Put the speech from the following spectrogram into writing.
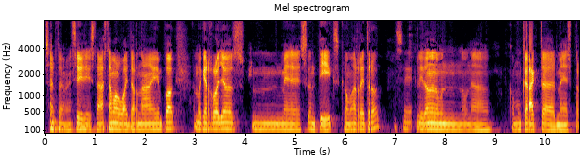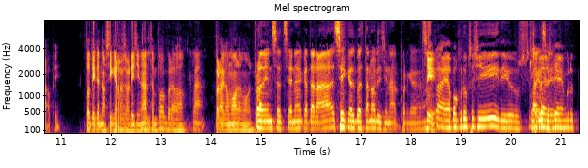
Certament, sí, sí està, està molt guai tornar i un poc amb aquests rotllos mm, més antics, com el retro, Sí. li donen un, una, com un caràcter més propi. Tot i que no sigui res original, tampoc, però, Clar. però que mola molt. Però dins l'escena català sí que és bastant original, perquè... Sí, Clar, hi ha pocs grups així i dius... Clar que que, sí. que hi ha un grup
